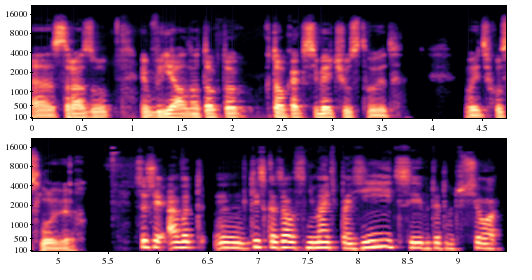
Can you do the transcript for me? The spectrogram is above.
э, сразу влияло на то, кто, кто как себя чувствует в этих условиях. Слушай, а вот ты сказал снимать позиции, вот это вот все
